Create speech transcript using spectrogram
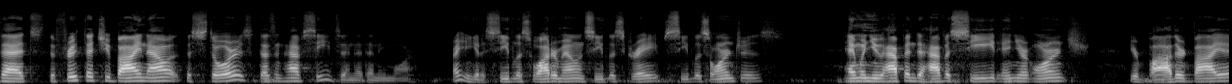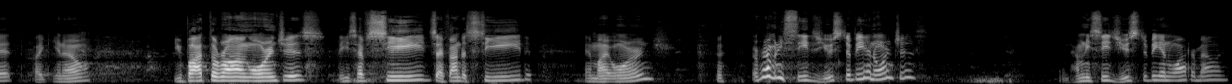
that the fruit that you buy now at the stores doesn't have seeds in it anymore? Right? You get a seedless watermelon, seedless grapes, seedless oranges. And when you happen to have a seed in your orange, you're bothered by it. Like, you know, you bought the wrong oranges. These have seeds. I found a seed in my orange. Remember how many seeds used to be in oranges? And how many seeds used to be in watermelons?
